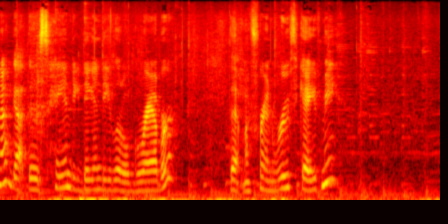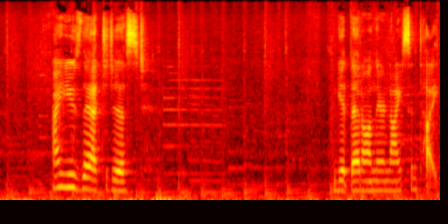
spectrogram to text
And I've got this handy dandy little grabber that my friend Ruth gave me. I use that to just get that on there nice and tight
